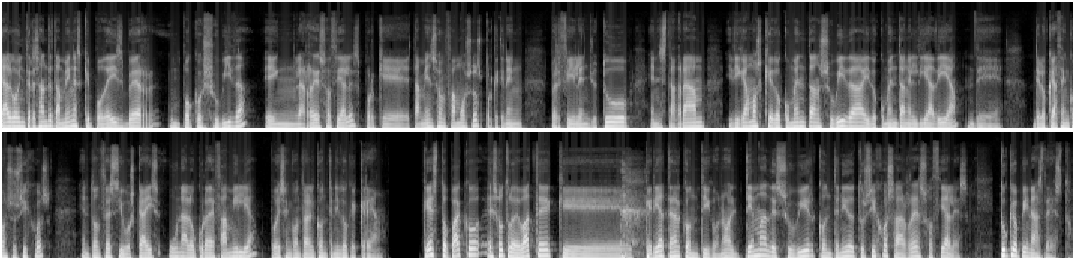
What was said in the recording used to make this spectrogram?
algo interesante también es que podéis ver un poco su vida en las redes sociales porque también son famosos porque tienen perfil en YouTube, en Instagram y digamos que documentan su vida y documentan el día a día de, de lo que hacen con sus hijos entonces, si buscáis una locura de familia, podéis encontrar el contenido que crean. Que esto, Paco, es otro debate que quería tener contigo, ¿no? El tema de subir contenido de tus hijos a las redes sociales. ¿Tú qué opinas de esto?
